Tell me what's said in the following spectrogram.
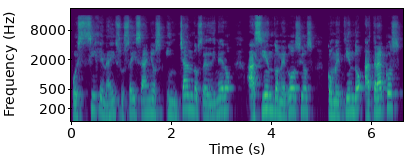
pues siguen ahí sus seis años hinchándose de dinero, haciendo negocios, cometiendo atracos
